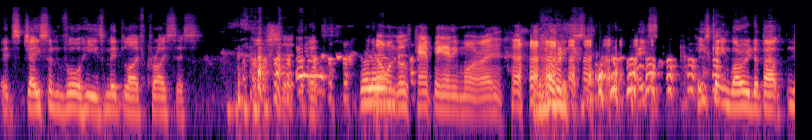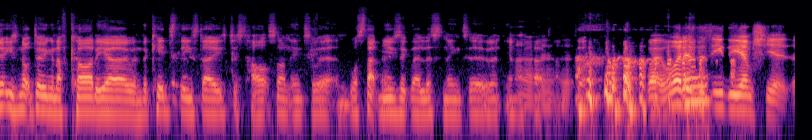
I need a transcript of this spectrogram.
it's Jason Voorhees midlife crisis. Oh, shit. No one goes camping anymore, right? nobody- it's- he's getting worried about he's not doing enough cardio, and the kids these days just hearts aren't into it. And what's that music they're listening to? And you know, Uh, that kind Wait, what is this EDM shit? Uh,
